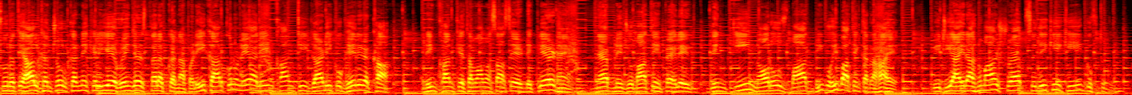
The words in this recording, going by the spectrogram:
صورتحال کنٹرول کرنے کے لیے رینجرز طلب کرنا پڑی۔ کارکنوں نے علیم خان کی گاڑی کو گھیرے رکھا۔ علیم خان کے تمام اثاثے ڈکلیئرڈ ہیں۔ نیب نے جو باتیں پہلے دن کی نو روز بعد بھی وہی باتیں کر رہا ہے۔ پی ٹی آئی رہنما شعیب صدیقی کی گفتگو۔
